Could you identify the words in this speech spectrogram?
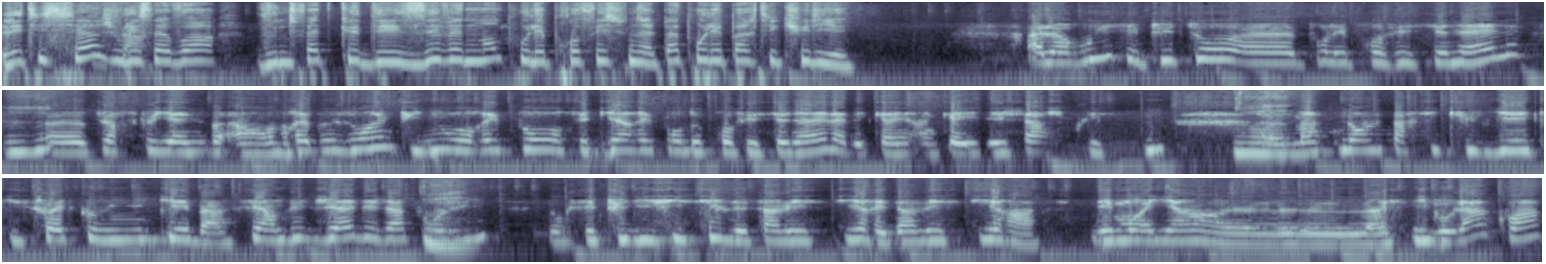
Laetitia, je voulais ça. savoir, vous ne faites que des événements pour les professionnels, pas pour les particuliers? Alors oui, c'est plutôt euh, pour les professionnels, Mhm. euh, parce qu'il y a une- un vrai besoin. Puis nous, on répond, on sait bien répondre aux professionnels avec un, un cahier des charges précis. Ouais. Euh, maintenant, le particulier qui souhaite communiquer, ben, c'est un budget déjà pour Ouais. lui. Donc c'est plus difficile de s'investir et d'investir hein, des moyens euh, à ce niveau-là, quoi.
